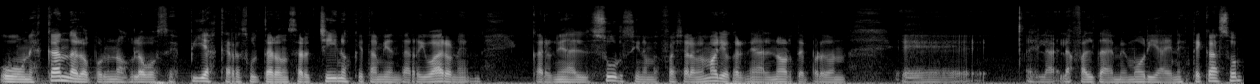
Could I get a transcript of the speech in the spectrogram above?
hubo un escándalo por unos globos espías que resultaron ser chinos que también derribaron en Carolina del Sur, si no me falla la memoria, Carolina del Norte, perdón. Eh, la, falta de memoria en este caso.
